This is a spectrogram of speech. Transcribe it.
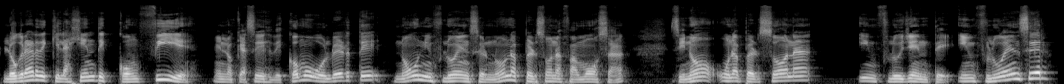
lograr de que la gente confíe en lo que haces, de cómo volverte no un influencer, no una persona famosa, sino una persona influyente. Influencer,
